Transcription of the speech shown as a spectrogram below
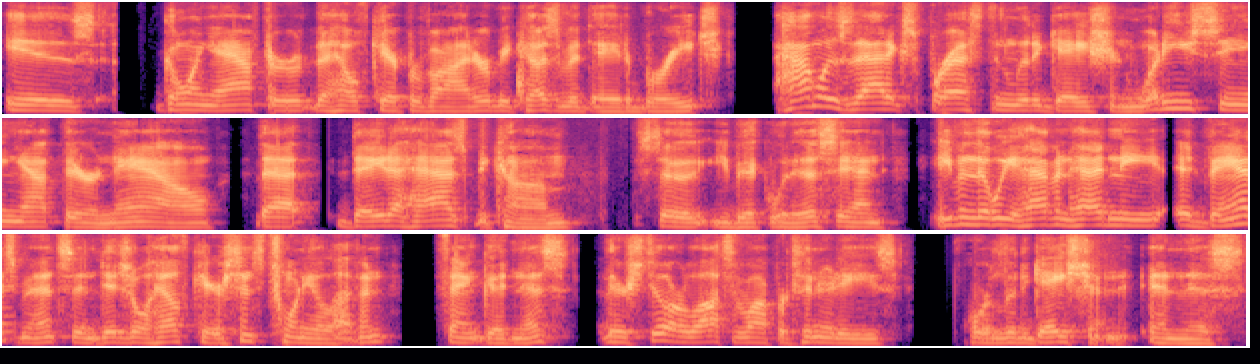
is going after the healthcare provider because of a data breach. How is that expressed in litigation? What are you seeing out there now that data has become so ubiquitous? And even though we haven't had any advancements in digital healthcare since 2011, thank goodness, there still are lots of opportunities for litigation in this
